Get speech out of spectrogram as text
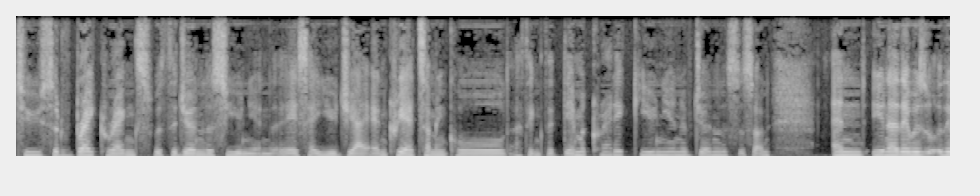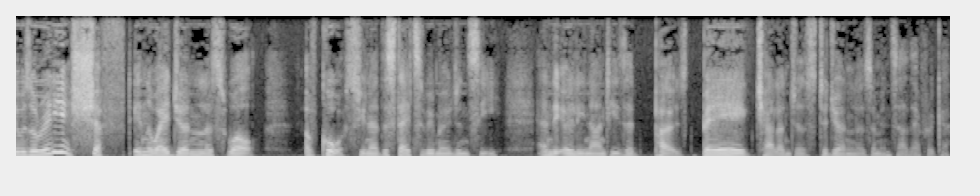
to sort of break ranks with the Journalists Union, the SAUGA, and create something called, I think, the Democratic Union of Journalists or so on. And you know, there was there was already a shift in the way journalists well of course, you know, the states of emergency and the early 90s had posed big challenges to journalism in South Africa.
